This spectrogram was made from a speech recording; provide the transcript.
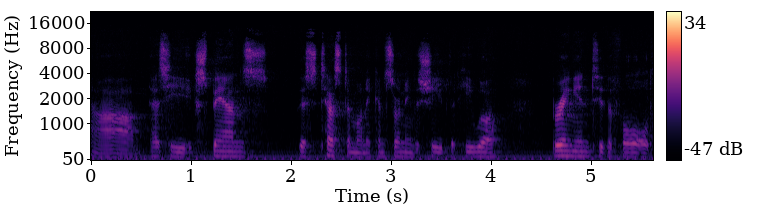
uh, as he expands this testimony concerning the sheep that he will bring into the fold.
